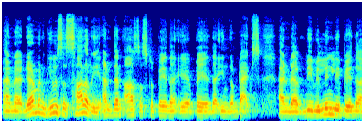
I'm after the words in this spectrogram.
and the government gives a salary and then asks us to pay the uh, pay the income tax, and uh, we willingly pay the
